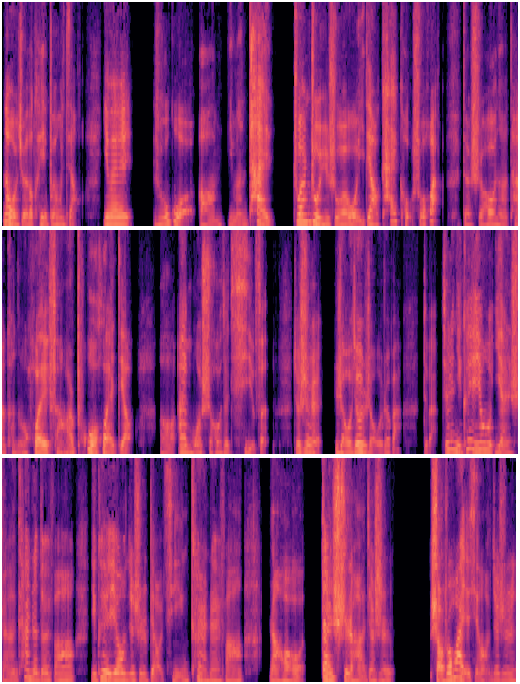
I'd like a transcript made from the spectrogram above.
那我觉得可以不用讲，因为如果啊你们太专注于说我一定要开口说话的时候呢，它可能会反而破坏掉呃按摩时候的气氛。就是揉就揉着吧，对吧？就是你可以用眼神看着对方，你可以用就是表情看着对方，然后但是哈，就是少说话也行。就是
